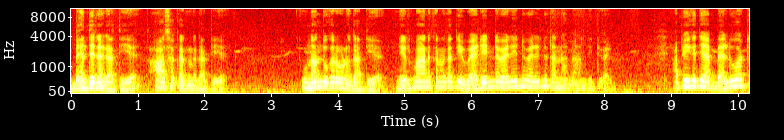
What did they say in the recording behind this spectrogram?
බැඳෙන ගතිය, ආස කරන ගතිය, උනන්දු කරන ගතිය, නිර්මාණ කරන ගතිය වැඩෙන්න වැඩෙන්න වැඩෙන්න තණ්හාමාන දිට්ටි වැඩි. අපි ඒක දිහා බැලුවට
